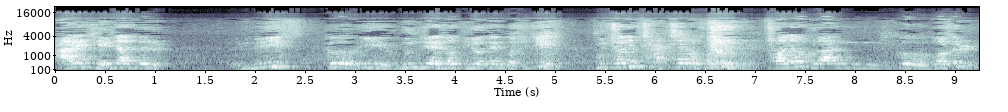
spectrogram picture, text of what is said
아래 제자들이 그 이 문제에서 비롯된 것이지 부처님 자체로서는 전혀 그러한 그것을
